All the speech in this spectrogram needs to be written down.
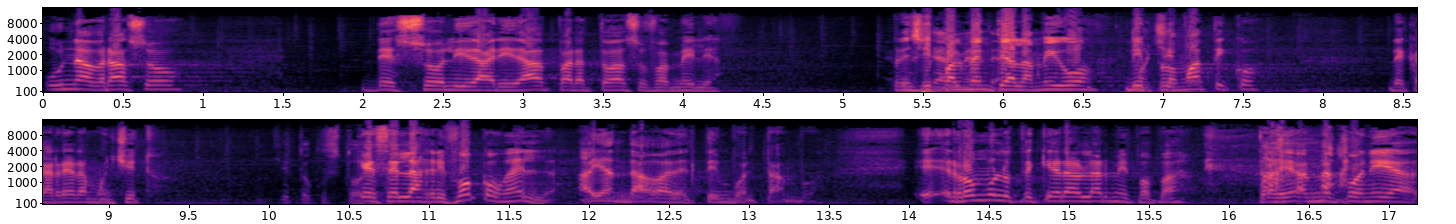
Un abrazo de solidaridad para toda su familia. Principalmente al amigo diplomático de carrera Monchito. Que se la rifó con él. Ahí andaba del timbo al tambo. Eh, Rómulo, te quiere hablar mi papá. Todavía me ponía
